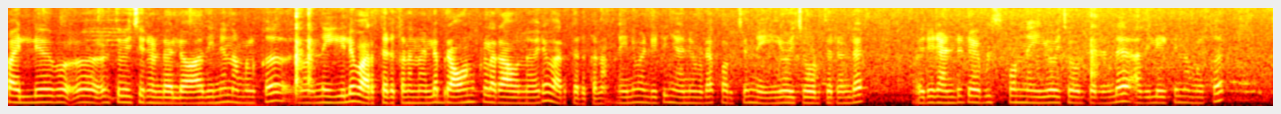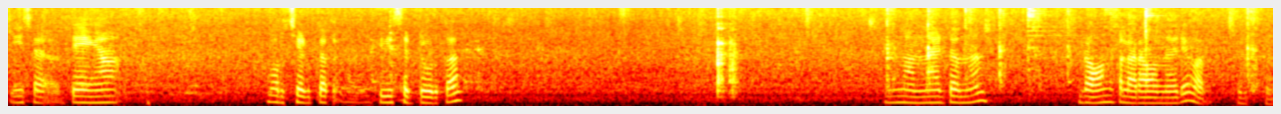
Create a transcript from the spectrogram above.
പല്ല് എടുത്ത് വെച്ചിട്ടുണ്ടല്ലോ അതിന് നമ്മൾക്ക് നെയ്യിൽ വറുത്തെടുക്കണം. നല്ല ബ്രൗൺ കളർ ആവുന്നവരെ വറുത്തെടുക്കണം. അതിന് വേണ്ടിയിട്ട് ഞാനിവിടെ കുറച്ച് നെയ്യ് ഒഴിച്ച് കൊടുത്തിട്ടുണ്ട്. ഒരു രണ്ട് ടേബിൾ സ്പൂൺ നെയ്യ് ഒഴിച്ച് കൊടുത്തിട്ടുണ്ട്. അതിലേക്ക് നമുക്ക് ഈ തേങ്ങ മുറിച്ചെടുത്ത പീസ് ഇട്ട് കൊടുക്കാം നന്നായിട്ടൊന്ന് ബ്രൗൺ കളറാവുന്നവരെ എടുക്കും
